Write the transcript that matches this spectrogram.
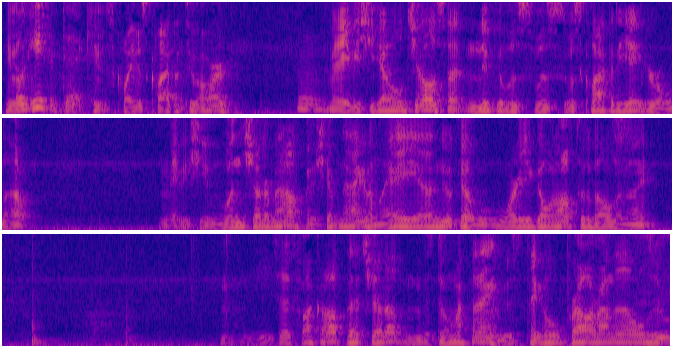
He Oh, he's a dick. he was Clay was clapping too hard. Hmm. Maybe she got a little jealous that Nuka was was was clapping the eight year old out. Maybe she wouldn't shut her mouth. Maybe she kept nagging him like, "Hey, uh, Nuka, where are you going off to the middle of the night?" Said, "Fuck off, bitch! Shut up! I'm just doing my thing. I'm just taking a little prowl around the old zoo,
